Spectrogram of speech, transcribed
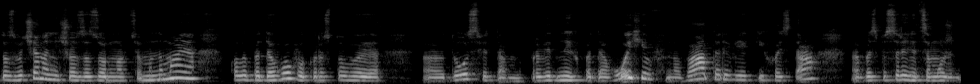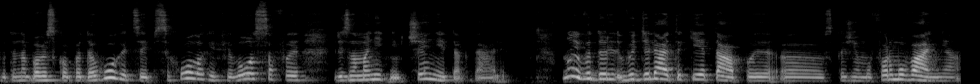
то, звичайно, нічого зазорного в цьому немає, коли педагог використовує е, досвід там, провідних педагогів, новаторів якихось. Да? Е, Безпосередньо це можуть бути не обов'язково педагоги, це і психологи, філософи, різноманітні вчені і так далі. Ну і виділяють такі етапи, е, скажімо, формування е,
